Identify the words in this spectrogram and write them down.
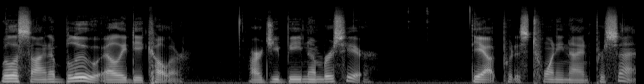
We'll assign a blue LED color RGB numbers here. The output is 29%.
